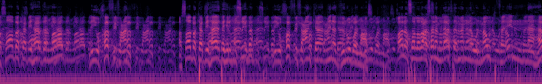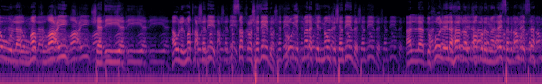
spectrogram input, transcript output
أصابك بهذا المرض ليخفف عنك. أصابك بهذه المصيبة ليخفف عنك من الذنوب والمعاصي. قال صلى الله عليه وسلم لا تمنوا الموت فإن هول المطلع شديد. هول المطلع شديد. السكرة شديدة رؤية ملك الموت شديدة الدخول إلى هذا القبر ما ليس بالأمر السهل.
